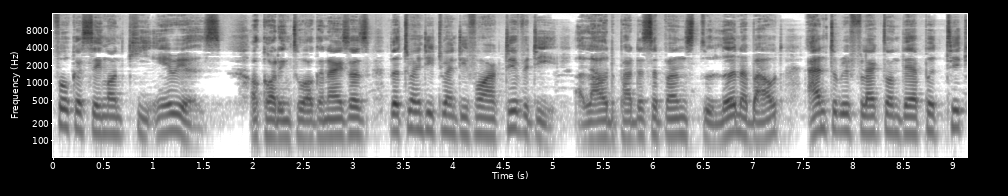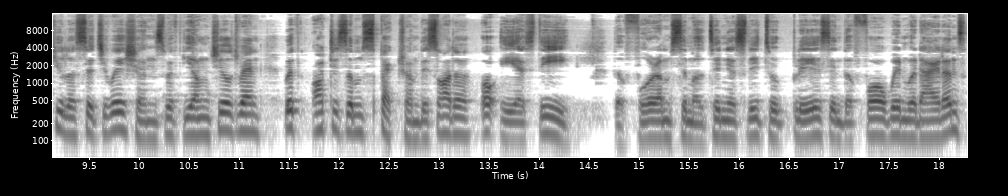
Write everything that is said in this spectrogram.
focusing on key areas. According to organizers, the 2024 activity allowed participants to learn about and to reflect on their particular situations with young children with autism spectrum disorder or ASD. The forum simultaneously took place in the four Windward Islands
